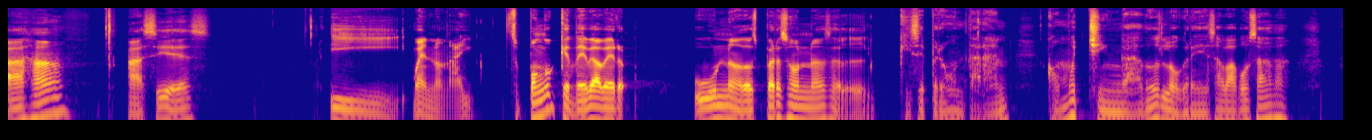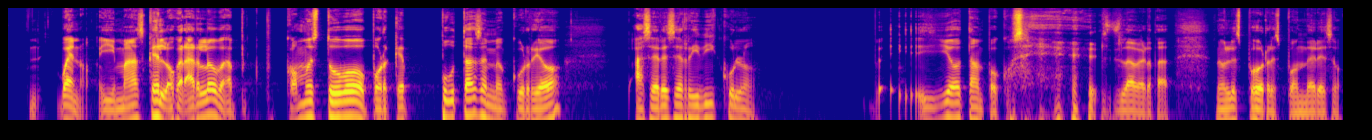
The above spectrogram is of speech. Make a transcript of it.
Ajá. Así es. Y bueno, hay, supongo que debe haber una o dos personas que se preguntarán cómo chingados logré esa babosada. Bueno, y más que lograrlo, ¿cómo estuvo o por qué puta se me ocurrió hacer ese ridículo? Yo tampoco sé, es la verdad. No les puedo responder eso.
